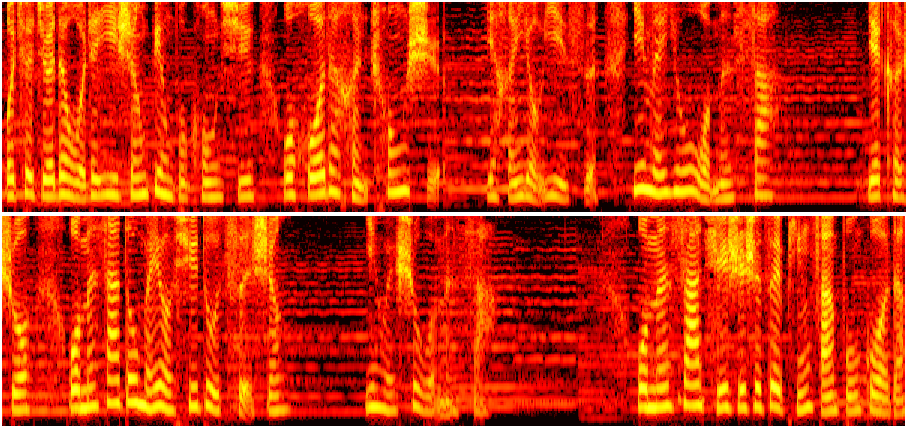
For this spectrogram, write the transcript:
我却觉得我这一生并不空虚，我活得很充实，也很有意思，因为有我们仨。也可说，我们仨都没有虚度此生，因为是我们仨。我们仨其实是最平凡不过的，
